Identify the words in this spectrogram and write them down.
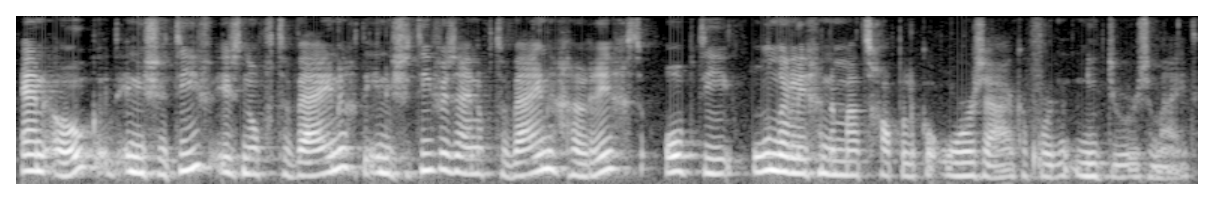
En ook, het initiatief is nog te weinig, de initiatieven zijn nog te weinig gericht op die onderliggende maatschappelijke oorzaken voor niet-duurzaamheid.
